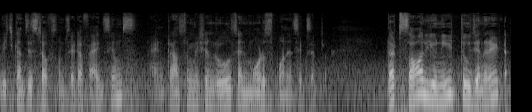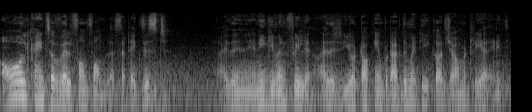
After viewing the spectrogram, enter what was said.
which consists of some set of axioms and transformation rules and modus ponens etc. That is all you need to generate all kinds of well formed formulas that exist either in any given field and either you are talking about arithmetic or geometry or anything.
